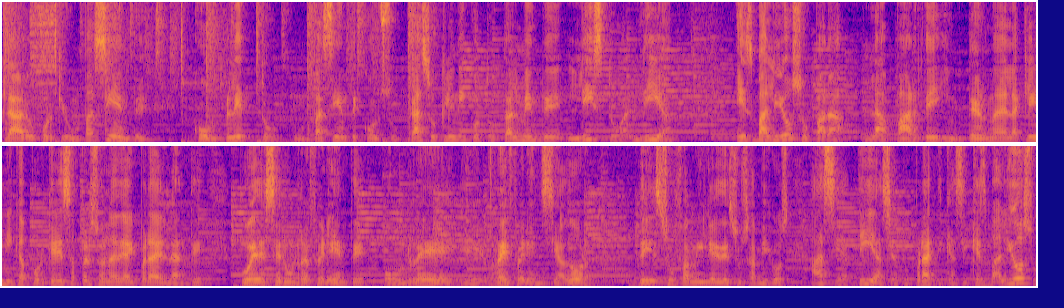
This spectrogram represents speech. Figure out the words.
Claro, porque un paciente completo, un paciente con su caso clínico totalmente listo al día, es valioso para la parte interna de la clínica porque esa persona de ahí para adelante puede ser un referente o un eh, referenciador de su familia y de sus amigos hacia ti, hacia tu práctica. Así que es valioso,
